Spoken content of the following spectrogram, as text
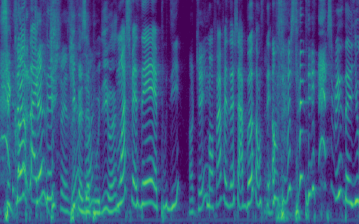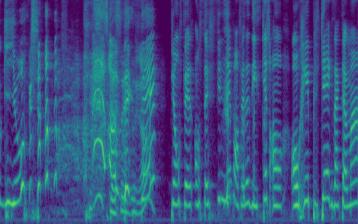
C'est quoi? Genre, ça Quel tu existe. faisais? Qui faisait toi? Poudi, ouais? Moi, je faisais poudie. OK. Mon frère faisait chabotte. On s'achetait des chemises de Yu-Gi-Oh! Chris, on que se c'est déguisait, drôle. Puis on, fait, on se filmait, puis on faisait des sketchs. On, on répliquait exactement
